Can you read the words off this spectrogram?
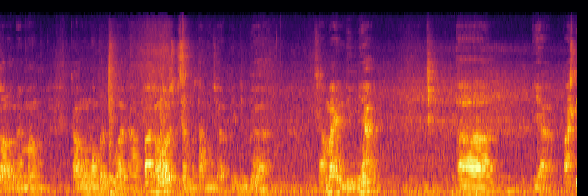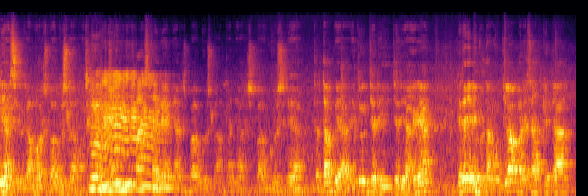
Kalau memang kamu mau berbuat apa kamu harus bisa bertanggung jawabin juga. Sama endingnya eh, ya pasti hasil kamu harus bagus lah mas Hmm, pasti. Harus bagus, lampanya harus bagus ya. Tetap ya itu jadi jadi akhirnya kita jadi bertanggung jawab pada saat kita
